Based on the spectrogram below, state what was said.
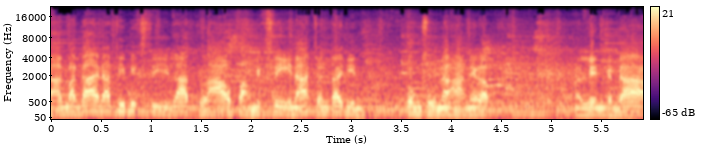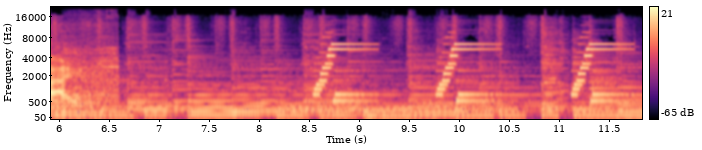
ลานๆมาได้นะที่บิ๊กซีลาดพร้าวฝั่งบิ๊กซีนะจนใต้ดินตรงศูนย์อาหารเนี่ยครับมาเล่นกันได้ Thank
